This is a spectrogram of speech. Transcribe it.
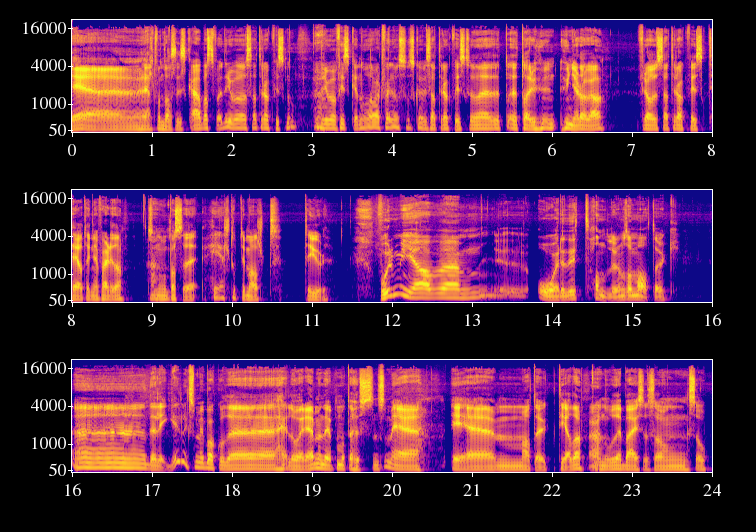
Det er helt fantastisk. Jeg og bestefar driver og setter rakfisk nå. Vi driver og fisker nå, da, i hvert fall, og så skal vi sette rakfisk. Så det tar jo hun- 100 dager fra du setter rakfisk til at den er ferdig, da. Så nå passer det helt optimalt til jul. Hvor mye av um, året ditt handler om sånn matauk? Eh, det ligger liksom i bakhodet hele året, men det er på en måte høsten som er, er matauktida, da. Ja. nå det er beisesong, sopp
